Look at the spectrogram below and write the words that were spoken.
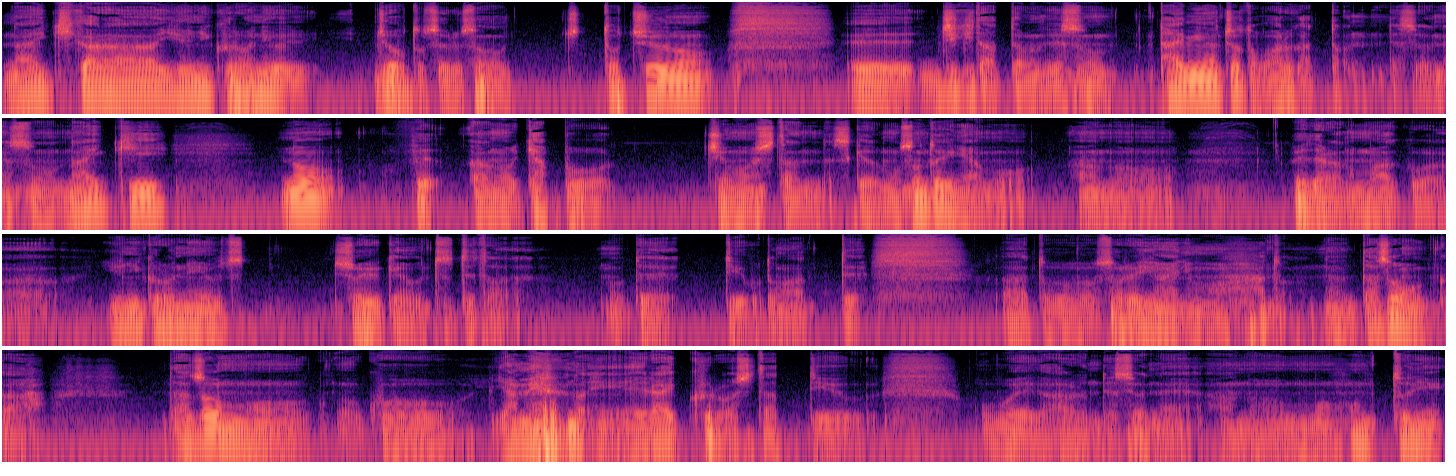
ナイキからユニクロに譲渡するその途中の、えー、時期だったのでそのタイミングがちょっと悪かったんですよね。そのナイキのあのキャップを注文したんですけどもその時にはもうあのフェデラーのマークはユニクロに移所有権を移ってたのでっていうことがあってあとそれ以外にもあとDAZN か。 DAZN もこうやめるのにえらい苦労したっていう覚えがあるんですよね。あのもう本当に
